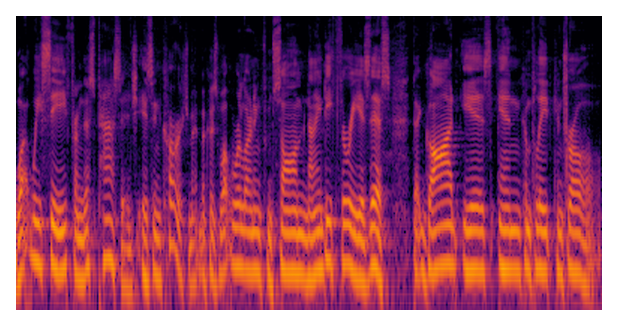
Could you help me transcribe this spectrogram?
what we see from this passage is encouragement because what we're learning from Psalm 93 is this that God is in complete control.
